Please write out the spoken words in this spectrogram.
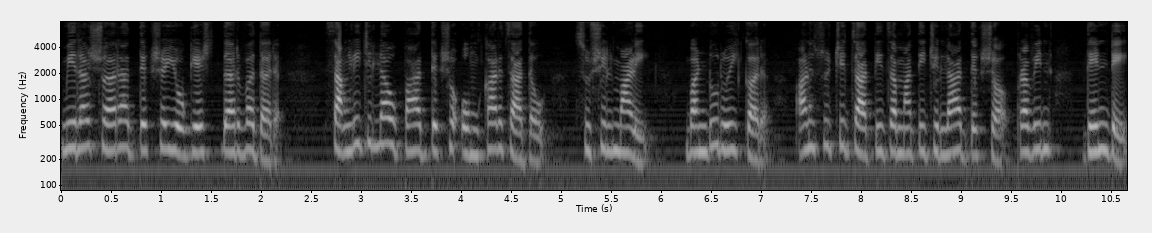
मिरज शहराध्यक्ष योगेश दरवदर सांगली जिल्हा उपाध्यक्ष ओमकार जाधव सुशील माळी बंडू रुईकर अनुसूचित जाती जमाती जिल्हा अध्यक्ष प्रवीण धेंडे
